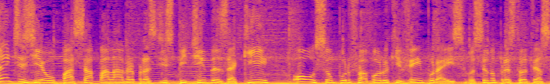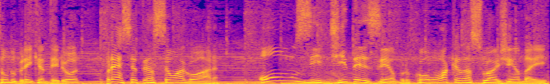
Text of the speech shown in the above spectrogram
Antes de eu passar a palavra para as despedidas aqui, ouçam por favor o que vem por aí. Se você não prestou atenção no break anterior, preste atenção agora. 11 de dezembro. Coloca na sua agenda aí.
